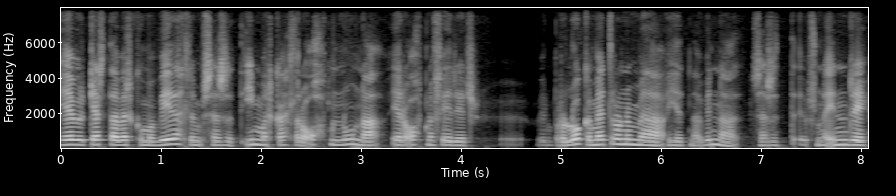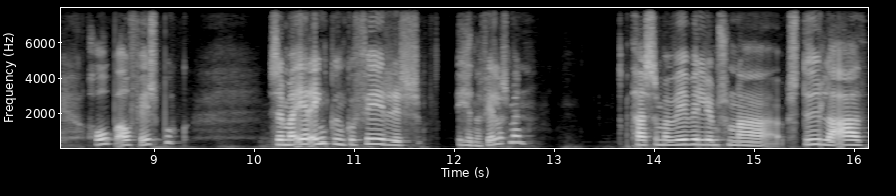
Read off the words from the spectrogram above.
hefur gert það verkum að við ætlum sem sagt ímarka ætlar að opna núna er að opna fyrir uh, við erum bara að loka metrónum með að hérna, vinna sem sagt svona innri hóp á Facebook sem að er engungu fyrir hérna félagsmenn. Þar sem að við viljum svona stuðla að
